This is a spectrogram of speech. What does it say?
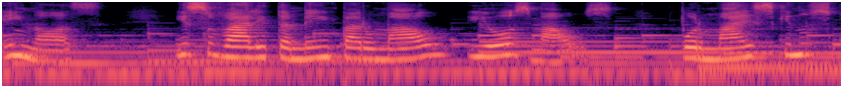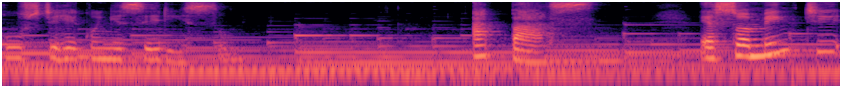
em nós. Isso vale também para o mal e os maus, por mais que nos custe reconhecer isso. A paz é somente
